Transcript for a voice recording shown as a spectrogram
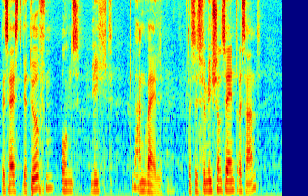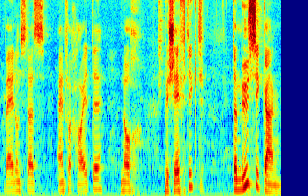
Das heißt, wir dürfen uns nicht langweilen. Das ist für mich schon sehr interessant, weil uns das einfach heute noch beschäftigt. Der Müßiggang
